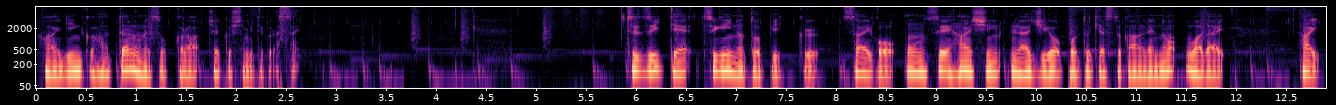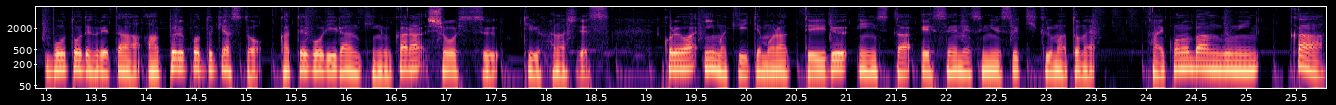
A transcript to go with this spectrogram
はい、リンク貼ってあるのでそこからチェックしてみてください。続いて次のトピック、最後、音声配信、ラジオ、ポッドキャスト関連の話題。はい、冒頭で触れた Apple Podcast カテゴリーランキングから消失っていう話です。これは今聞いてもらっているインスタ SNS ニュース聞くまとめはい、この番組が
